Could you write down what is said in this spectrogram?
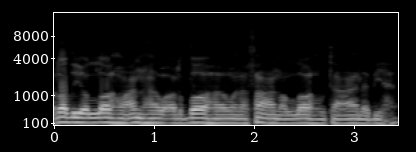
رضي الله عنها وأرضاها ونفعنا الله تعالى بها.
